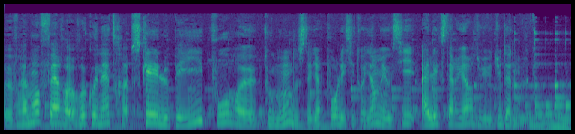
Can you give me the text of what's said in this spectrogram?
euh, vraiment faire reconnaître ce qu'est le pays pour tout le monde, c'est-à-dire pour les citoyens, mais aussi à l'extérieur du Danemark.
